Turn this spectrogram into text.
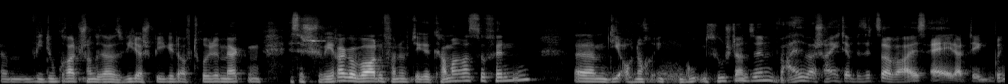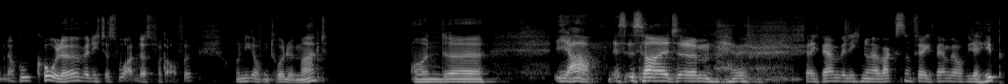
ähm, wie du gerade schon gesagt hast, widerspiegelt auf Trödelmärkten. Es ist schwerer geworden, vernünftige Kameras zu finden, ähm, die auch noch in gutem Zustand sind, weil wahrscheinlich der Besitzer weiß, ey, das Ding bringt noch gut Kohle, wenn ich das woanders verkaufe und nicht auf dem Trödelmarkt. Und äh, ja, es ist halt, ähm, vielleicht werden wir nicht nur erwachsen, vielleicht werden wir auch wieder hip.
